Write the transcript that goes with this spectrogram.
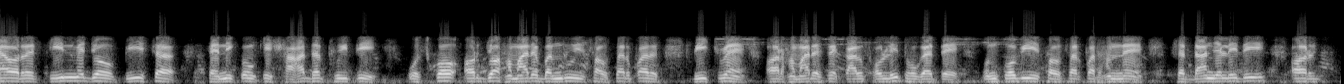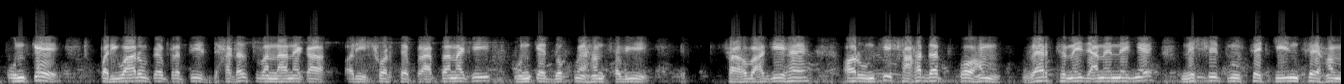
और चीन में जो 20 सैनिकों की शहादत हुई थी, उसको और जो हमारे बंधु इस अवसर पर बीच में और हमारे से काल कौलित हो गए थे, उनको भी इस अवसर पर हमने श्रद्धांजलि दी और उनके परिवारों के प्रति ढाढ़स बनाने का और ईश्वर से प्रार्थना की। उनके दुख में हम सभी सहभागी हैं और उनकी शहादत को हम व्यर्थ नहीं जाने देंगे निश्चित रूप से चीन से हम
